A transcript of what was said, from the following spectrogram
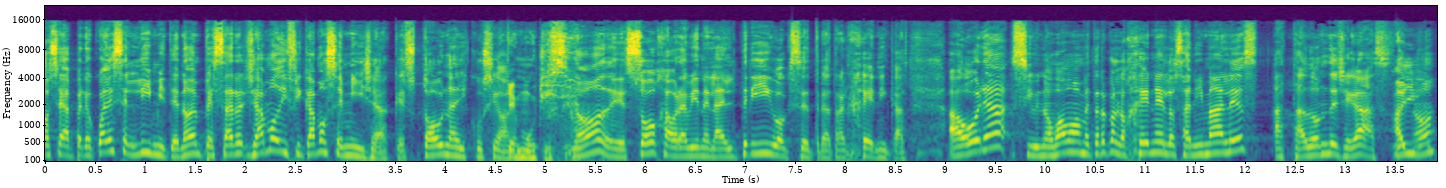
O sea, pero ¿cuál es el límite, no? Empezar, ya modificamos semilla, que es toda una discusión. Que es muchísimo. ¿no? De soja, ahora viene la del trigo, etcétera, transgénicas. Ahora, si nos vamos a meter con los genes de los animales, ¿hasta dónde llegás? Hay, ¿no?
